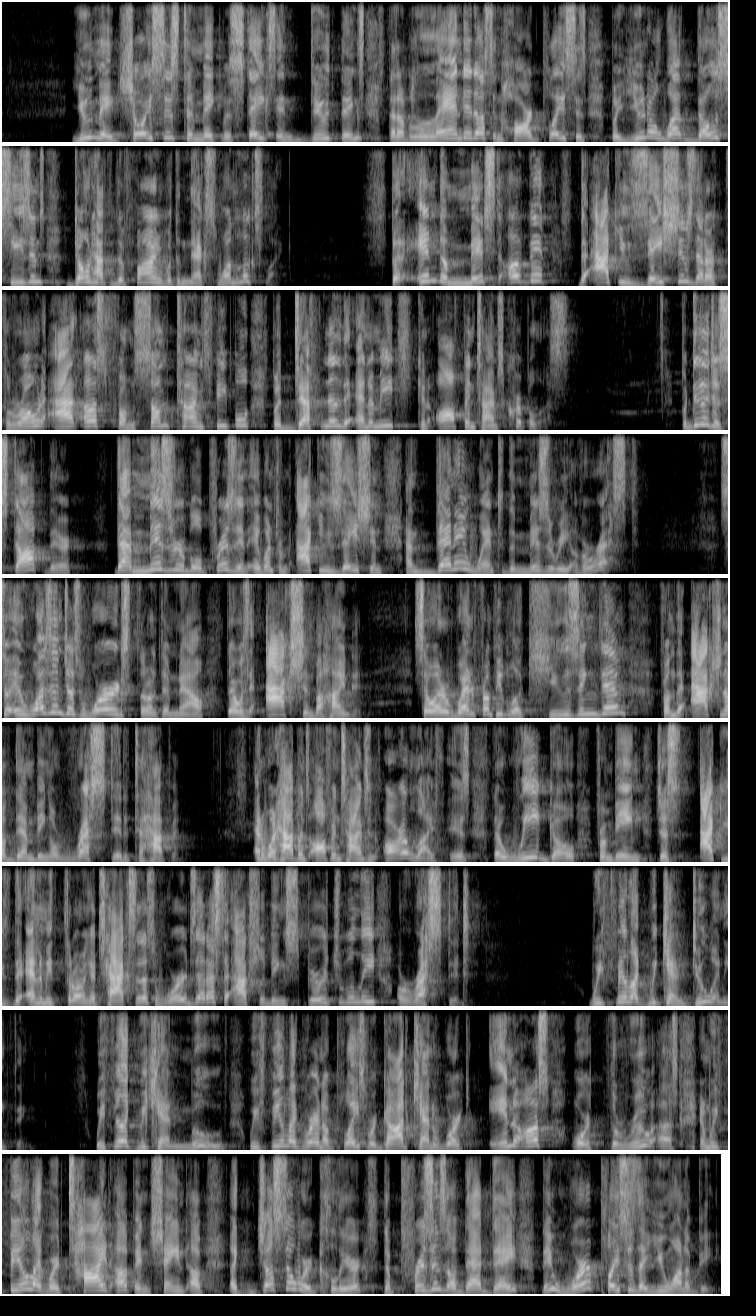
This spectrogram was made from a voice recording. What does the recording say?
You made choices to make mistakes and do things that have landed us in hard places. But you know what? Those seasons don't have to define what the next one looks like. But in the midst of it, the accusations that are thrown at us from sometimes people, but definitely the enemy, can oftentimes cripple us. But did it just stop there? That miserable prison, it went from accusation and then it went to the misery of arrest. So it wasn't just words thrown at them now, there was action behind it. So it went from people accusing them from the action of them being arrested to happen. And what happens oftentimes in our life is that we go from being just the enemy throwing attacks at us, words at us, to actually being spiritually arrested. We feel like we can't do anything. We feel like we can't move. We feel like we're in a place where God can't work in us or through us. And we feel like we're tied up and chained up. Like, just so we're clear, the prisons of that day, they weren't places that you want to be.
